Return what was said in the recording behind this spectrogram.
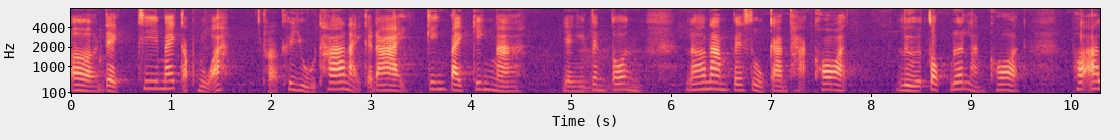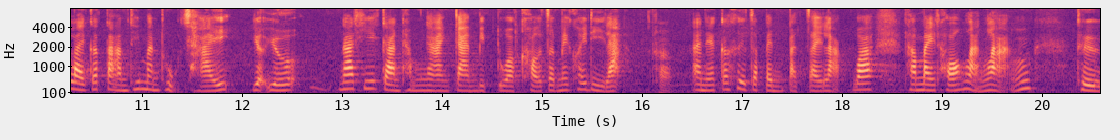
เอ่อเด็กที่ไม่กลับหัวครับคืออยู่ท่าไหนก็ได้ กิ้งไปกิ้งมา อย่างนี้เป็นต้น แล้วนำไปสู่การผ่าคลอด หรือตกเลือดหลังคลอด เพราะอะไรก็ตามที่มันถูกใช้เยอะๆ หน้าที่การทำงานการบีบตัวเขาจะไม่ค่อยดีละครับอันเนี้ยก็คือจะเป็นปัจจัยหลักว่าทำไมท้องหลังๆ ถึง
